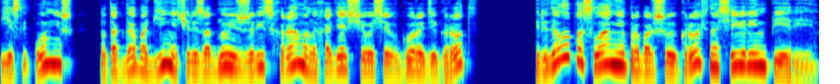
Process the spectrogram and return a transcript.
Если помнишь, но тогда богиня через одну из жриц храма, находящегося в городе Грот, передала послание про большую кровь на севере империи.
